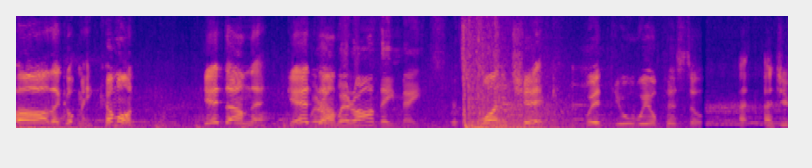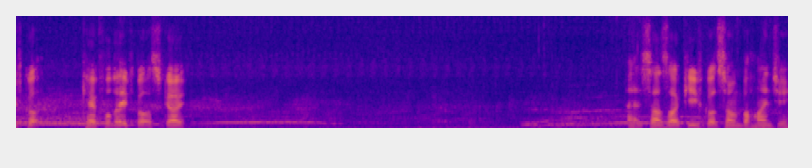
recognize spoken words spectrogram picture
Oh, they got me. Come on. Get down there. Get Where, down where there. are they, mate? It's one chick with dual wield pistol. And you've got. Careful, they've got a scope. And it sounds like you've got someone behind you.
